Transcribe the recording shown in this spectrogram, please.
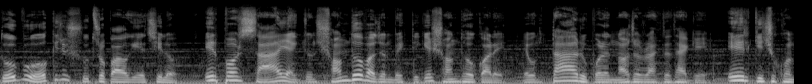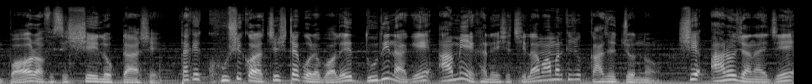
তবুও কিছু সূত্র পাওয়া গিয়েছিল। এরপর সাই একজন সন্দেহভাজন ব্যক্তিকে সন্দেহ করে এবং তার উপরে নজর রাখতে থাকে। এর কিছুক্ষণ পর অফিসে সেই লোকটা আসে। তাকে খুশি করার চেষ্টা করে বলে, দুদিন আগে আমি এখানে এসেছিলাম আমার কিছু কাজের জন্য। সে আরও জানায় যে,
